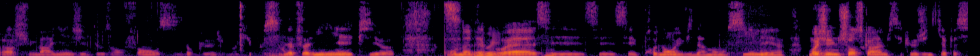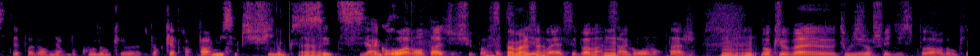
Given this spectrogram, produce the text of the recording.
alors, je suis marié, j'ai deux enfants aussi, donc euh, je m'occupe aussi de la famille. Et puis, euh, on a eh des. Ouais, mm. c'est prenant, évidemment, aussi. Mais moi, j'ai une chance quand même, c'est que j'ai une capacité à pas dormir beaucoup. Donc, je dors 4 heures par nuit, ça me suffit. Donc, ah c'est un gros avantage. Je suis pas C'est pas mal, ça. Ouais, c'est pas mal. Mm. C'est un gros avantage. Mm, donc, bah, tous les jours, je fais du sport. Donc,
